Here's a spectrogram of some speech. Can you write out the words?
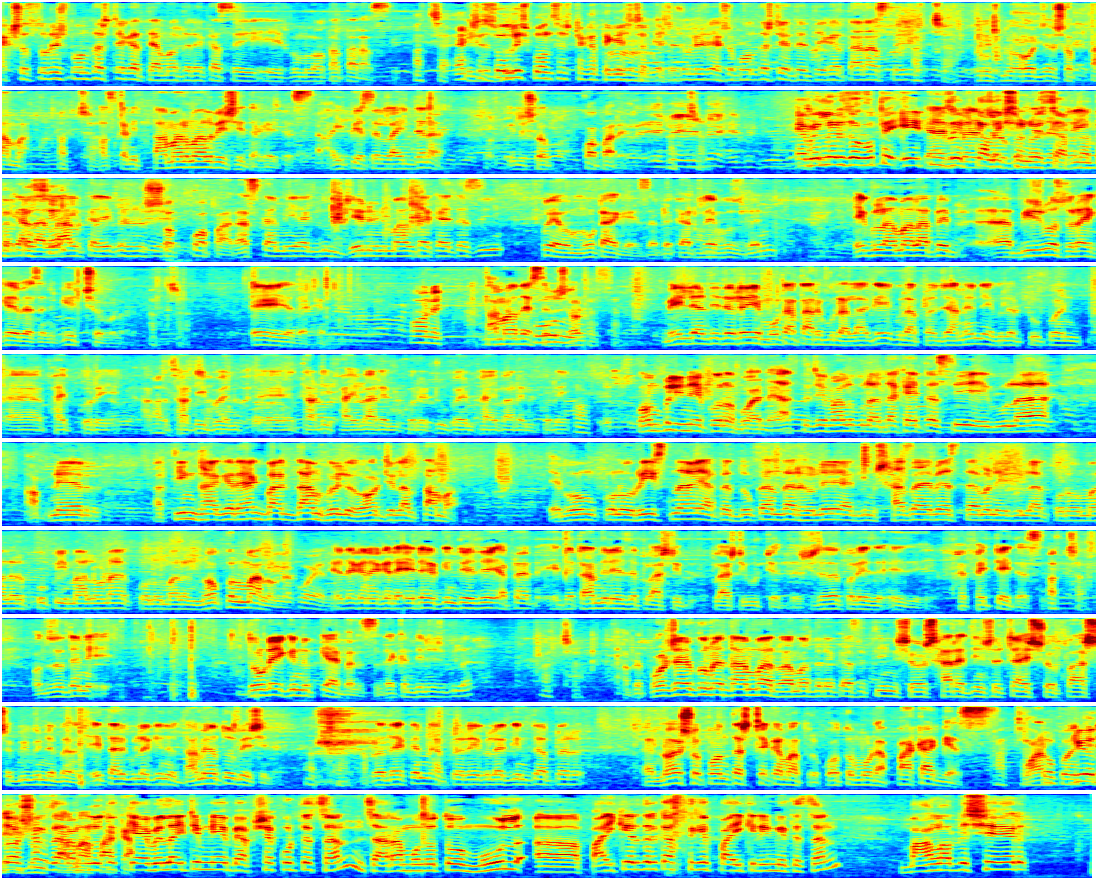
একশো চল্লিশ পঞ্চাশ টাকাতে আমাদের কাছে এরকম লতা তার আছে। আচ্ছা একশো চল্লিশ পঞ্চাশ টাকা থেকে একশো চল্লিশ একশো পঞ্চাশ টাকা থেকে তার আছে। আচ্ছা। অরিজিনাল সব তামা। আচ্ছা। আজকে আমি তামার মাল বেশি দেখাইতেছি। আইপিএস এর লাইনটা না এগুলো সব কপারের কেবেলের জগতে এ টু জেড কালেকশন রয়েছে আপনাদের কাছে। লাল কালার সব কপার আজকে আমি একদম জেনুইন মাল দেখাইতেছি। মোটা গেছে আপনি কাটলে বুঝবেন। এগুলা মাল আপনি বিশ বছর রাখে বেছেন কিচ্ছু না। আচ্ছা। এই যে দেখেন। অনেক শোন দিতে হলে মোটা তারগুলা লাগে এগুলো আপনারা জানেন এগুলো টু পয়েন্ট ফাইভ করে thirty point thirty five R M করে two point five R M করে। কোনো ভয় নাই। আজকে যে মালগুলা দেখাইতেছি এগুলা আপনার তিন ভাগের এক ভাগ দাম হইল অরিজিনাল তামা এবং কোনো রিস্ক নাই আপনার দোকানদার হলে একদম সাজায় ব্যস্ত মানে এগুলা কোনো মালের কপি মালও না কোনো মালের নকল মালও না। এই দেখেন এখানে এটা কিন্তু এই যে আপনার এই যে টান দিলে এই যে প্লাস্টিক প্লাস্টিক উঠতে সেটা করে এই যে- আছে আচ্ছা। অথচ দেন দৌড়ে কিন্তু ক্যাব আছে দেখেন জিনিসগুলা। আচ্ছা। আপনার পর্যায়ক্রমে দাম বাড়বে আমাদের কাছে তিনশো সাড়ে তিনশো চারশো পাঁচশো বিভিন্ন ব্র্যান্ড এই তারগুলো কিন্তু দামে অত বেশি না। আচ্ছা। আপনারা দেখেন আপনার এগুলা কিন্তু আপনার নয়শো পঞ্চাশ টাকা মাত্র কত মোটা পাকা গ্যাস আচ্ছা প্রিয় দর্শক যারা মূলত ক্যাবেল আইটেম নিয়ে ব্যবসা করতে চান যারা মূলত মূল পাইকারদের কাছ থেকে পাইকারি নিতে চান বাংলাদেশের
